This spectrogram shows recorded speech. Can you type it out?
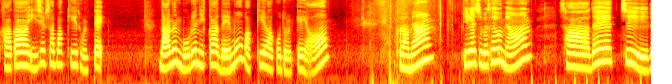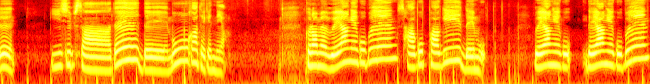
가가 24바퀴 돌 때 나는 모르니까 네모 바퀴라고 놓을게요. 그러면 비례식을 세우면 4대 7은 24대 네모가 되겠네요. 그러면 외항의 곱은 4 곱하기 네모. 외항의 곱, 내항의 곱은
